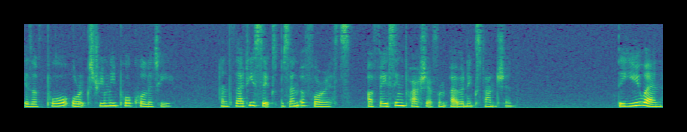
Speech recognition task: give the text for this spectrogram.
is of poor or extremely poor quality, and 36% of forests are facing pressure from urban expansion. The UN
